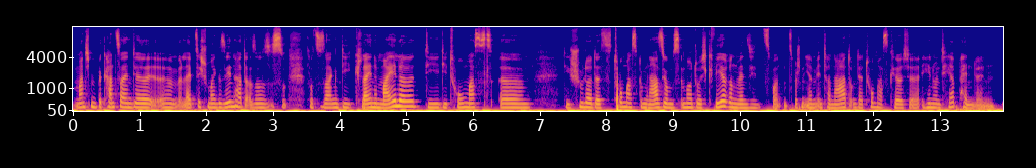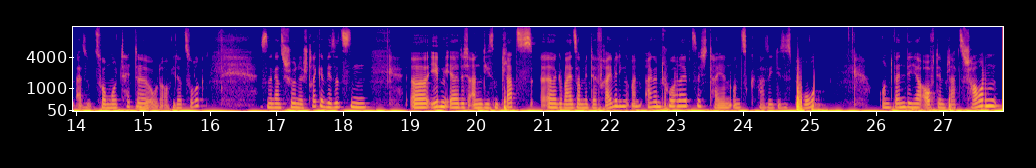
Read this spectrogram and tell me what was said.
manchem bekannt sein, der äh, Leipzig schon mal gesehen hat. Also es ist sozusagen die kleine Meile, die die Thomas äh, die Schüler des Thomas-Gymnasiums immer durchqueren, wenn sie zwischen ihrem Internat und der Thomaskirche hin und her pendeln, also zur Motette mhm. oder auch wieder zurück. Das ist eine ganz schöne Strecke. Wir sitzen äh, ebenerdig an diesem Platz äh, gemeinsam mit der Freiwilligenagentur Leipzig, teilen uns quasi dieses Büro. Und wenn wir hier auf den Platz schauen,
